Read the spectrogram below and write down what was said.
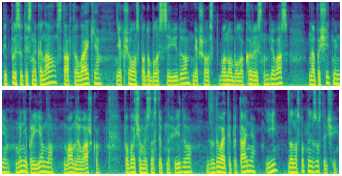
Підписуйтесь на канал, ставте лайки. Якщо вам сподобалось це відео, якщо воно було корисним для вас, напишіть мені, мені приємно, вам не важко. Побачимось в наступних відео. Задавайте питання і до наступних зустрічей.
